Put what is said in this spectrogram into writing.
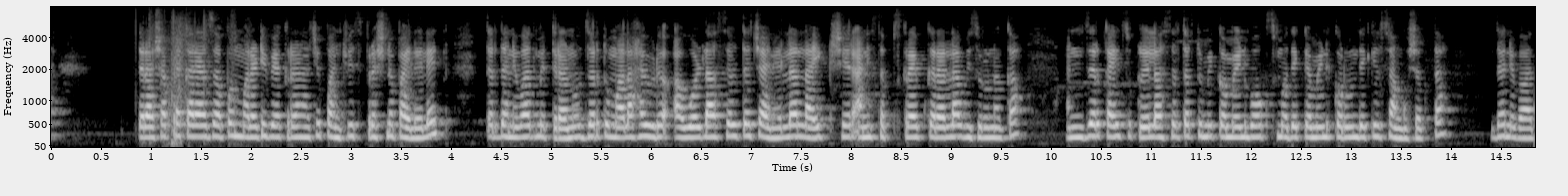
तर अशा प्रकारे आज आपण मराठी व्याकरणाचे पंचवीस प्रश्न पाहिलेले आहेत. तर धन्यवाद मित्रांनो. जर तुम्हाला हा व्हिडिओ आवडला असेल तर चॅनेलला लाईक शेअर आणि सबस्क्राईब करायला विसरू नका. आणि जर काही चुकलेलं असेल तर तुम्ही कमेंट बॉक्समध्ये कमेंट करून देखील सांगू शकता. धन्यवाद.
